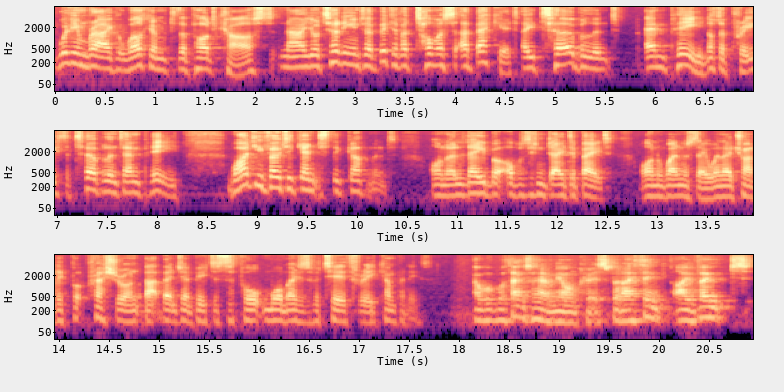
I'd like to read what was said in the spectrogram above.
William Wragg, welcome to the podcast. Now, you're turning into a bit of a Thomas A. Becket, a turbulent MP, not a priest, a turbulent MP. Why do you vote against the government on a Labour Opposition Day debate on Wednesday when they try to put pressure on Backbench MP to support more measures for Tier 3 companies? Oh, well, well, thanks for having me on, Chris. But I think I vote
